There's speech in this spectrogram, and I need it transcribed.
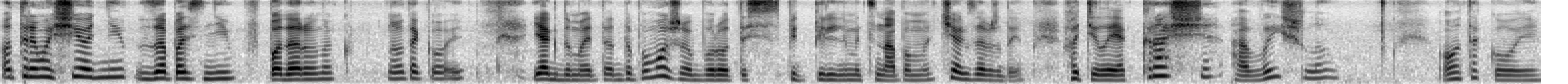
отримай ще одні запасні в подарунок. Ну такої. Як думаєте, допоможе боротись з підпільними ЦНАПами? Чи як завжди? Хотіли як краще, а вийшло отакої.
